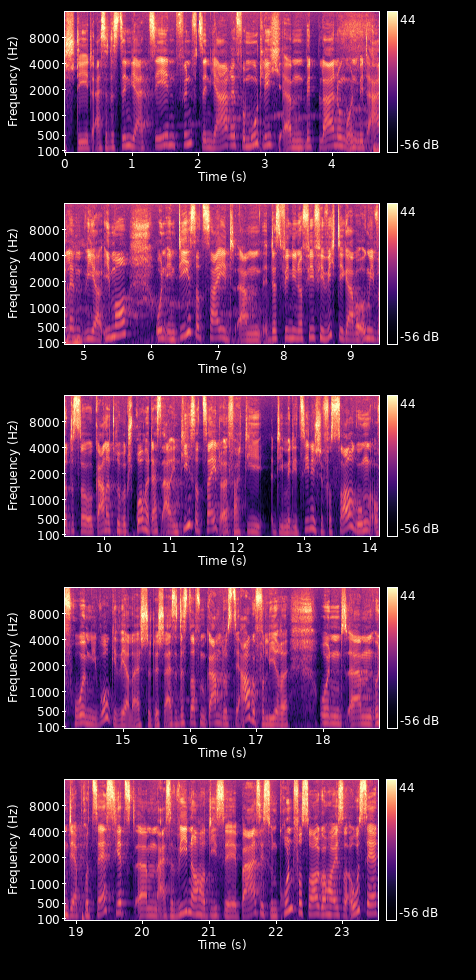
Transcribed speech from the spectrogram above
steht. Also das sind ja 10, 15 Jahre vermutlich ähm, mit Planung und mit allem, wie auch immer. Und in dieser Zeit, ähm, das finde ich noch viel, viel wichtiger, aber irgendwie wird es so gar nicht drüber gesprochen, dass auch in dieser Zeit einfach die, die medizinische Versorgung auf hohem Niveau gewährleistet ist. Also das darf man gar nicht aus den Augen verlieren. Und, ähm, und der Prozess jetzt, ähm, also wie nachher diese Basis- und Grundversorgerhäuser aussieht,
